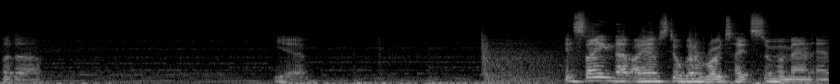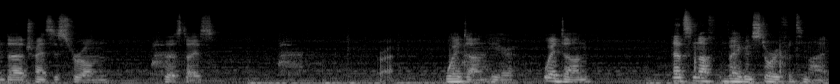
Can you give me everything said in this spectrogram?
But uh, yeah. In saying that, I am still going to rotate Sumerman and uh, Transistor on Thursdays. Right, we're done here. We're done. That's enough Vagrant story for tonight.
